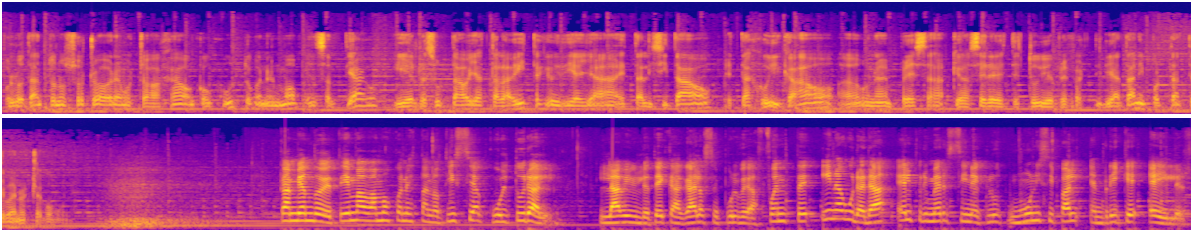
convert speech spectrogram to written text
Por lo tanto, nosotros ahora hemos trabajado en conjunto con el MOP en Santiago y el resultado ya está a la vista, que hoy día ya está licitado, está adjudicado a una empresa que va a hacer este estudio de prefactibilidad tan importante para nuestra comuna. Cambiando de tema, vamos con esta noticia cultural. La Biblioteca Galo Sepúlveda Fuente inaugurará el primer cineclub municipal Enrique Eilers,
